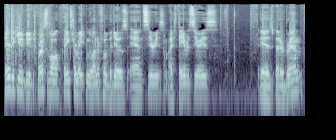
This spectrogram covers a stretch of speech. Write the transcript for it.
Hey, the cube dude. First of all, thanks for making wonderful videos and series. My favorite series is Better Brand.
